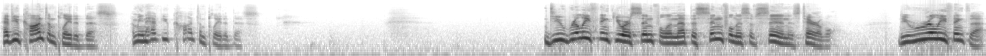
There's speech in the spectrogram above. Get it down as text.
Have you contemplated this? I mean, have you contemplated this? Do you really think you are sinful and that the sinfulness of sin is terrible? Do you really think that?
